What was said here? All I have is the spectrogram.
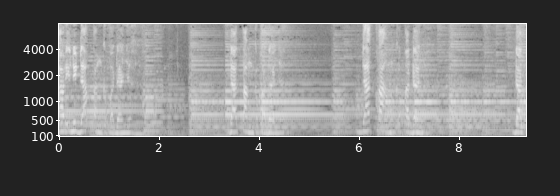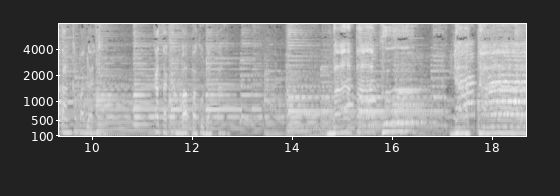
Hari ini datang kepadanya. Datang kepadanya. Datang kepadanya. Datang kepadanya. Katakan Bapakku datang. Bapakku datang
